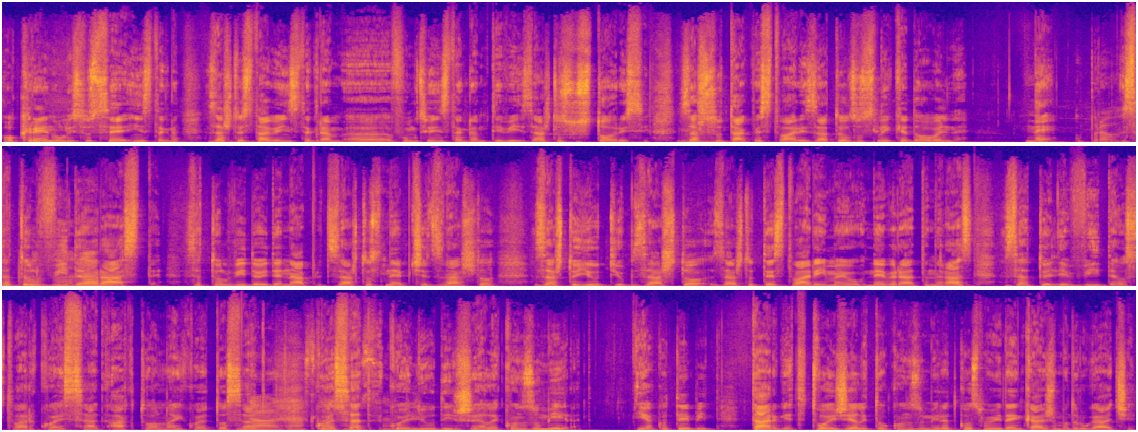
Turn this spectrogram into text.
okrenuli su se Instagram. Zašto je stavio Instagram, uh, funkciju Instagram TV? Zašto su storiesi? Zašto su takve stvari? Zato jer su slike dovoljne. Ne. Upravo Zato jer video da. raste. Zato jer video ide naprijed. Zašto Snapchat? Zašto, zašto YouTube? Zašto, zašto te stvari imaju nevjerojatan rast? Zato jer je video stvar koja je sad aktualna i koja to sad, Da, da, koja sad, se. koju ljudi žele konzumirati. I ako tebi target tvoj želi to konzumirati, ko smo mi da im kažemo drugačije?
